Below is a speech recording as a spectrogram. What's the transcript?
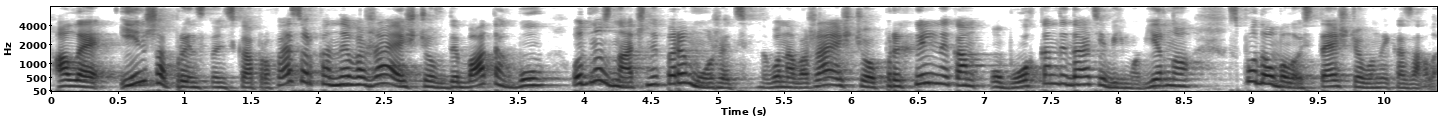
Але інша принстонська професорка не вважає, що в дебатах був однозначний переможець. Вона вважає, що прихильникам обох кандидатів ймовірно сподобалось те, що вони казали.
